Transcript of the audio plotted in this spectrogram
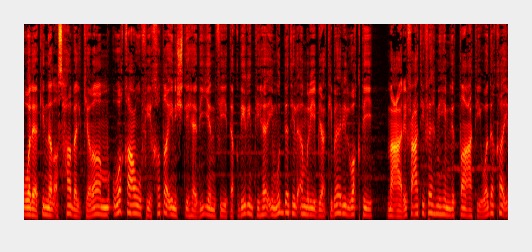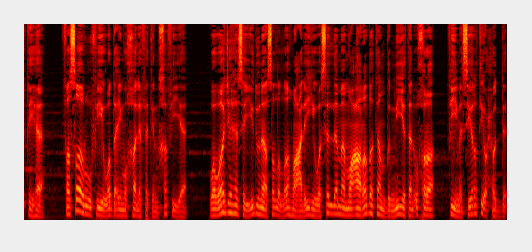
ولكن الأصحاب الكرام وقعوا في خطأ اجتهادي في تقدير انتهاء مدة الأمر باعتبار الوقت مع رفعة فهمهم للطاعة ودقائقها فصاروا في وضع مخالفة خفية. وواجه سيدنا صلى الله عليه وسلم معارضة ضمنية أخرى في مسيرة أحد.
